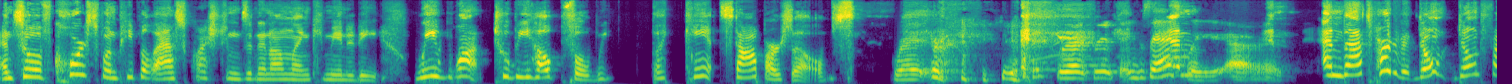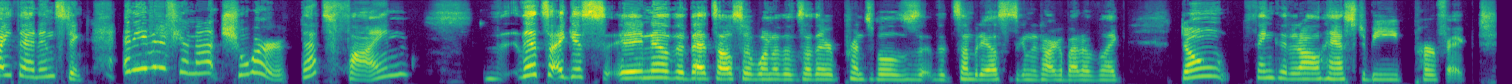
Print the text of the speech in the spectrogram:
And so, of course, when people ask questions in an online community, we want to be helpful. We like can't stop ourselves. Right, right, right, right. exactly. and, right. and that's part of it. Don't don't fight that instinct. And even if you're not sure, that's fine that's i guess i know that that's also one of those other principles that somebody else is going to talk about of like don't think that it all has to be perfect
